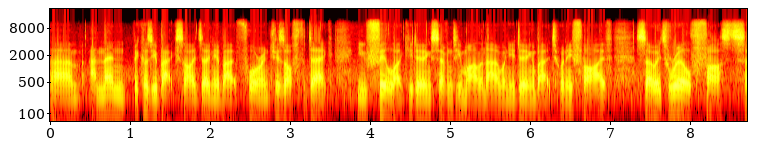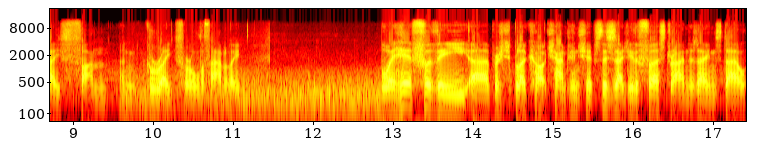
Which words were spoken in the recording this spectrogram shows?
Um, and then, because your backside's only about four inches off the deck, you feel like you're doing 70 mile an hour when you're doing about 25. So it's real fast, safe fun and great for all the family. We're here for the uh, British Blokart Championships. This is actually the first round at Ainsdale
